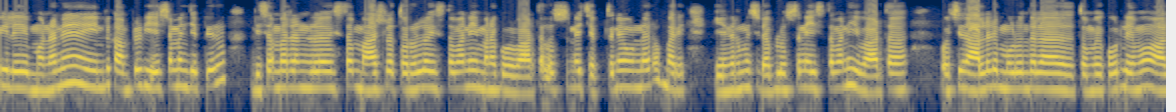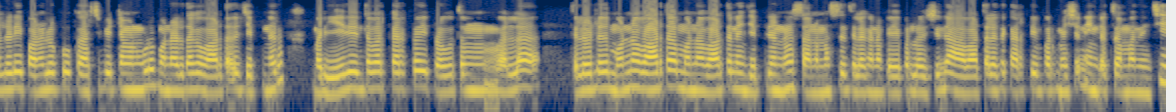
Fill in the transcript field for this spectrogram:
వీళ్ళు మొన్ననే ఇండ్లు కంప్లీట్ చేసామని చెప్పారు. డిసెంబర్లో ఇస్తాం మార్చిలో త్వరలో ఇస్తామని మనకు వార్తలు వస్తున్నాయి చెప్తూనే ఉన్నారు. మరి కేంద్రం నుంచి డబ్బులు వస్తేనే ఇస్తామని ఈ వార్త వచ్చింది. ఆల్రెడీ మూడు వందల తొంభై కోట్లు ఏమో ఆల్రెడీ పనులకు ఖర్చు పెట్టామని కూడా మొన్నటిదాకా వార్తలు చెప్పినారు. మరి ఏది ఎంతవరకు కరెక్ట్ ఈ ప్రభుత్వం వల్ల తెలియట్లేదు. మొన్న వార్త మొన్న వార్త నేను చెప్పినాను. నమస్తే తెలంగాణ పేపర్లో వచ్చింది. ఆ వార్తలు అయితే కరెక్ట్ ఇన్ఫర్మేషన్ ఇంట్లోకి సంబంధించి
